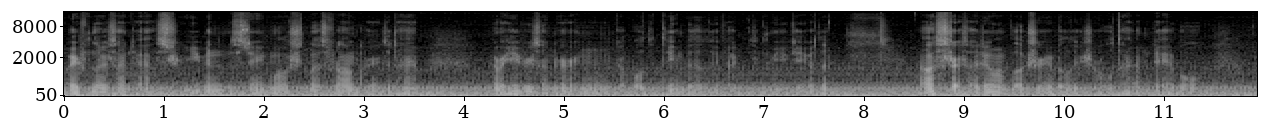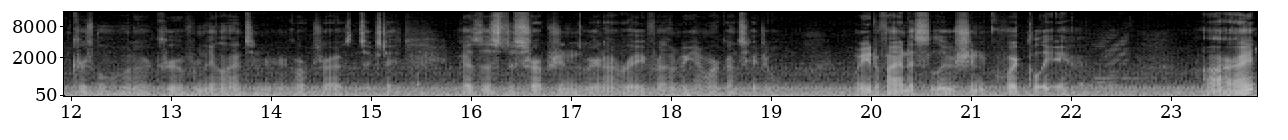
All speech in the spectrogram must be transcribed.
away from their assigned tasks, even staying motionless for long periods of time. Our behaviors under and coupled with the ability to effectively communicate with them. No stress, I do have the luxury of a leisurable timetable. Crucible, one our crew from the Alliance and your corpse arrives in six days. Because this disruptions, we are not ready for them to begin work on schedule. We need to find a solution quickly. Alright.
